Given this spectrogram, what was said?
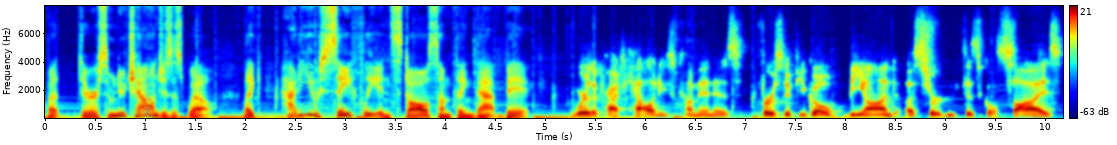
but there are some new challenges as well. Like, how do you safely install something that big? Where the practicalities come in is first, if you go beyond a certain physical size,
